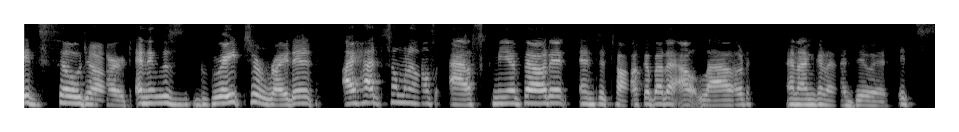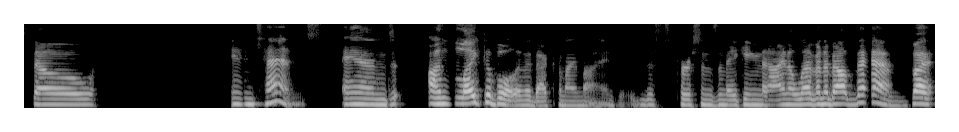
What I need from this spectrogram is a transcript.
it's so dark and it was great to write it i had someone else ask me about it and to talk about it out loud and i'm gonna do it. It's so intense and unlikable in the back of my mind. This person's making 9-11 about them but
